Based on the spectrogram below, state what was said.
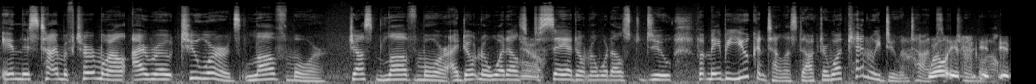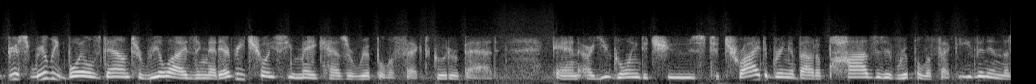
in this time of turmoil, I wrote two words love more. Just love more. I don't know what else yeah. to say. I don't know what else to do. But maybe you can tell us, Doctor, what can we do in times well, of turmoil? Well, it, it just really boils down to realizing that every choice you make has a ripple effect, good or bad. And are you going to choose to try to bring about a positive ripple effect, even in the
